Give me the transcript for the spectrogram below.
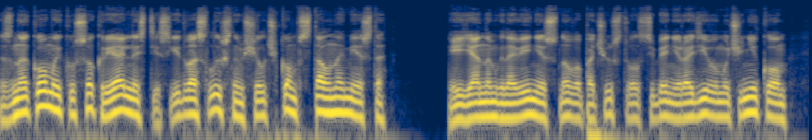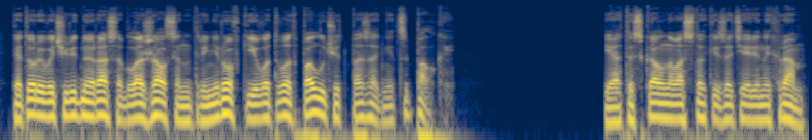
Знакомый кусок реальности с едва слышным щелчком встал на место, и я на мгновение снова почувствовал себя нерадивым учеником, который в очередной раз облажался на тренировке и вот-вот получит по заднице палкой. «Я отыскал на востоке затерянный храм,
